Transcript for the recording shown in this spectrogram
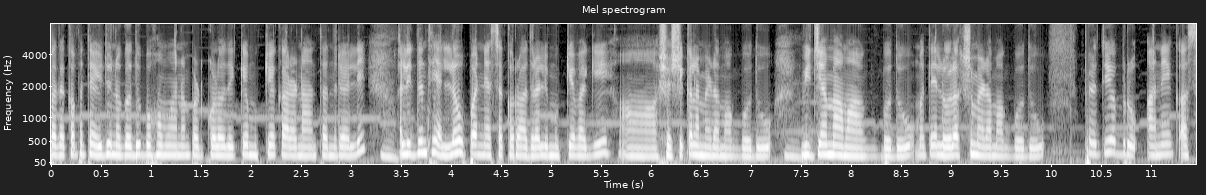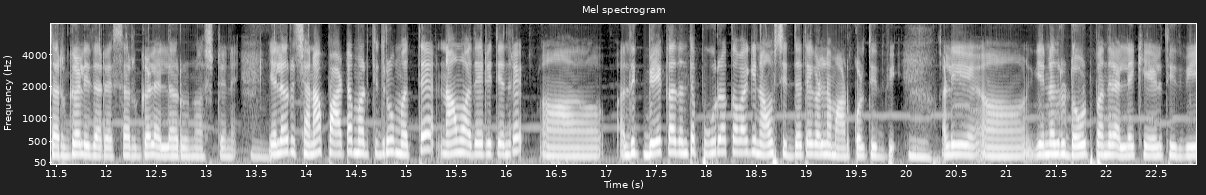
ಪದಕ ಮತ್ತು ಐದು ನಗದು ಬಹುಮಾನ ಪಡ್ಕೊಳ್ಳೋದಕ್ಕೆ ಮುಖ್ಯ ಕಾರಣ ಅಂತಂದರೆ ಅಲ್ಲಿ ಅಲ್ಲಿದ್ದಂಥ ಎಲ್ಲ ಉಪನ್ಯಾಸಕರು ಅದರಲ್ಲಿ ಮುಖ್ಯವಾಗಿ ಶಶಿಕಲಾ ಮೇಡಮ್ ಆಗ್ಬೋದು ವಿಜಯ ಮ್ಯಾಮ್ ಆಗ್ಬೋದು ಮತ್ತು ಲೋಲಕ್ಷ್ಮಿ ಮೇಡಮ್ ಆಗ್ಬೋದು. ಪ್ರತಿಯೊಬ್ಬರು ಅನೇಕ ಸರ್ಗಳಿದ್ದಾರೆ ಸರ್ಗಳೆಲ್ಲರೂ ಅಷ್ಟೇ ಎಲ್ಲರೂ ಚೆನ್ನಾಗಿ ಪಾಠ ಮಾಡ್ತಿದ್ರು ಮತ್ತು ನಾವು ಅದೇ ರೀತಿ ಅಂದರೆ ಅದಕ್ಕೆ ಬೇಕಾದಂತೆ ಪೂರಕವಾಗಿ ನಾವು ಸಿದ್ಧತೆಗಳನ್ನ ಮಾಡ್ಕೊಳ್ತಿದ್ವಿ. ಅಲ್ಲಿ ಏನಾದರೂ ಡೌಟ್ ಬಂದರೆ ಅಲ್ಲೇ ಕೇಳ್ತಿದ್ವಿ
